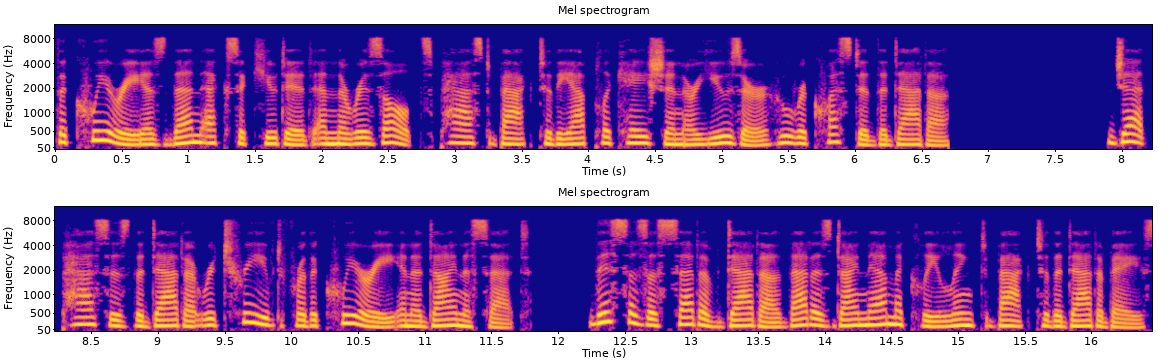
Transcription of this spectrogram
The query is then executed and the results passed back to the application or user who requested the data. JET passes the data retrieved for the query in a dynaset. This is a set of data that is dynamically linked back to the database.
